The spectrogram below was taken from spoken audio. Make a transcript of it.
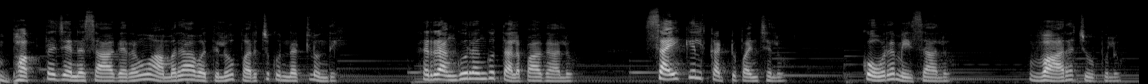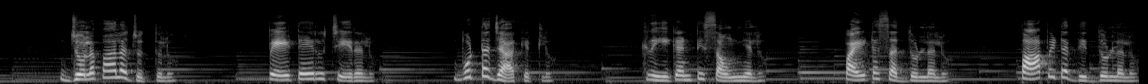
భక్తజన సాగరం అమరావతిలో పరుచుకున్నట్లుంది. రంగురంగు తలపాగాలు సైకిల్ కట్టుపంచెలు కోరమీసాలు వారచూపులు జులపాల జుత్తులు పేటేరు చీరలు బుట్ట జాకెట్లు క్రీగంటి సౌజ్ఞలు పైట సద్దుళ్ళలు పాపిట దిద్దుళ్ళలో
